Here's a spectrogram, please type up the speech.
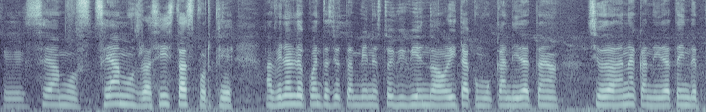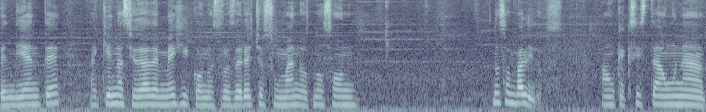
Que seamos, seamos racistas porque a final de cuentas yo también estoy viviendo ahorita como candidata ciudadana, candidata independiente. Aquí en la Ciudad de México nuestros derechos humanos no son, no son válidos. Aunque exista una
